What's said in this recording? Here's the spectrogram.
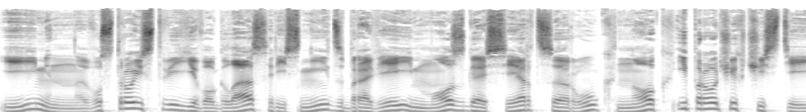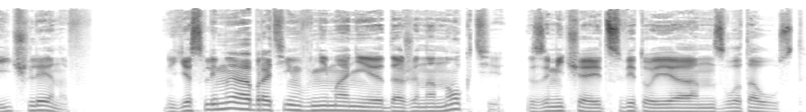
и именно в устройстве его глаз, ресниц, бровей, мозга, сердца, рук, ног и прочих частей и членов. Если мы обратим внимание даже на ногти, замечает святой Иоанн Златоуст,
